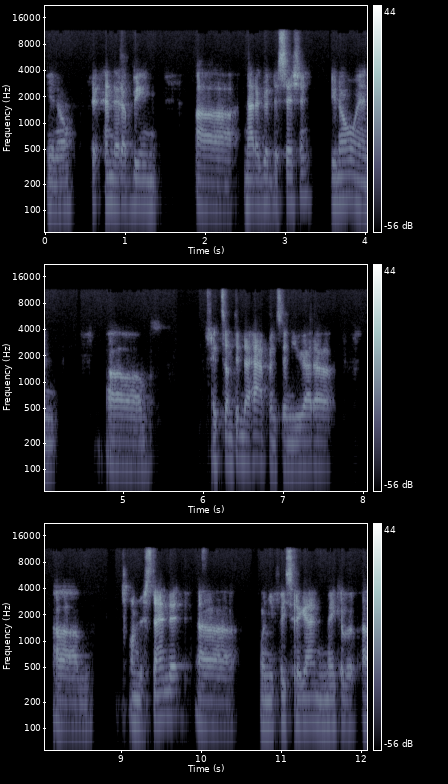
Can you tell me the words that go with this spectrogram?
You know, it ended up being uh, not a good decision. You know, and um, it's something that happens, and you gotta um, understand it. Uh, when you face it again, make a, a,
